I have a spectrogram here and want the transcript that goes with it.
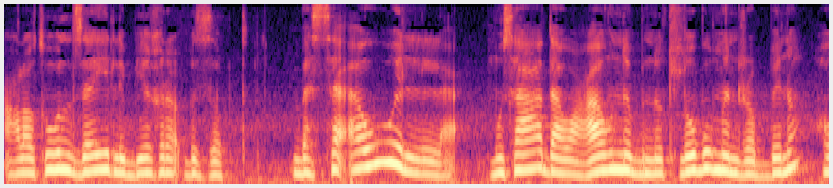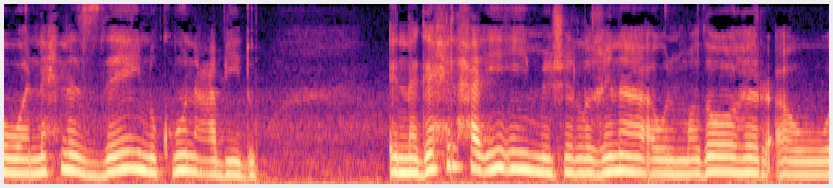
على طول زي اللي بيغرق بالظبط. بس أول مساعدة وعون بنطلبه من ربنا هو إن إحنا إزاي نكون عبيده. النجاح الحقيقي مش الغنى أو المظاهر أو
